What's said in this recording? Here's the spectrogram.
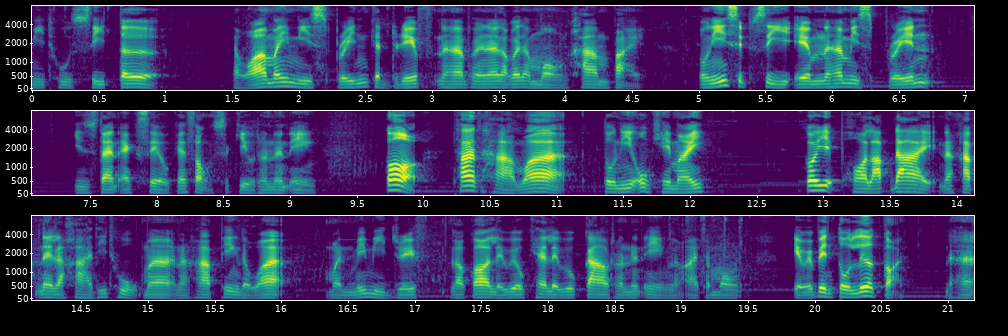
มี two seater แต่ว่าไม่มี sprint กับ drift นะครับ เพราะฉะนั้นเราก็จะมองข้ามไปตรงนี้ 14M นะฮะ มี sprint instant accel แค่ 2 สกิลเท่านั้นเอง ก็ถ้าถามว่าตัวนี้โอเคไหม ก็พอรับได้นะครับ ในราคาที่ถูกมากนะครับ เพียงแต่ว่ามันไม่มี drift แล้วก็เลเวลแค่เลเวล9เท่านั้นเอง เราอาจจะมองเก็บไว้เป็นตัวเลือกก่อนนะฮะ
